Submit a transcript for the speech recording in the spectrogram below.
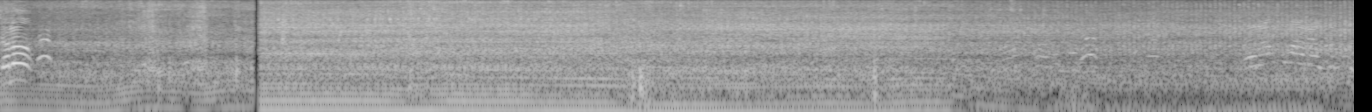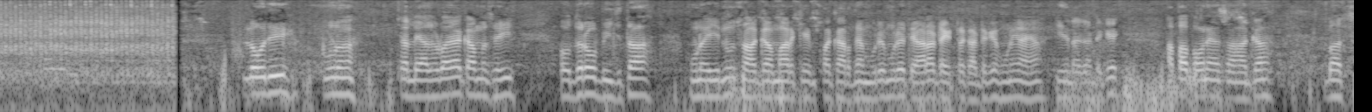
ਚਲੋ। ਲੋ ਜੀ, ਹੁਣ ਚੱਲਿਆ ਥੋੜਾ ਜਿਹਾ ਕੰਮ ਸਹੀ। ਉਧਰ ਉਹ ਬੀਜਤਾ, ਹੁਣ ਇਹਨੂੰ ਸਾਗਾ ਮਾਰ ਕੇ ਆਪਾਂ ਕਰਦੇ ਆ ਮੂਰੇ ਮੂਰੇ ਤਿਆਰ ਆ, ਟਰੈਕਟਰ ਕੱਢ ਕੇ ਹੁਣੇ ਆਇਆ ਕੀਂਦਾ ਕੱਢ ਕੇ। ਆਪਾਂ ਪਾਉਨੇ ਆ ਸਾਗਾ। ਬਸ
